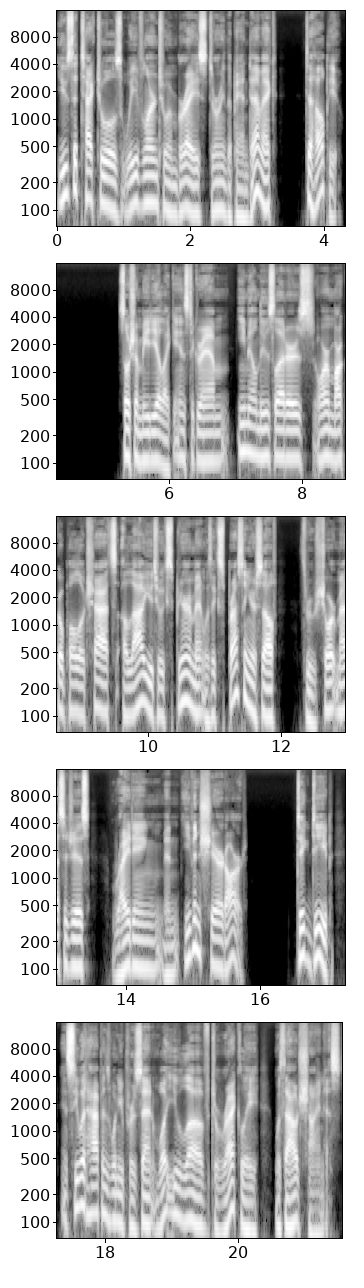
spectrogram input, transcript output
use the tech tools we've learned to embrace during the pandemic to help you. Social media like Instagram, email newsletters, or Marco Polo chats allow you to experiment with expressing yourself through short messages, writing, and even shared art. Dig deep and see what happens when you present what you love directly without shyness.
